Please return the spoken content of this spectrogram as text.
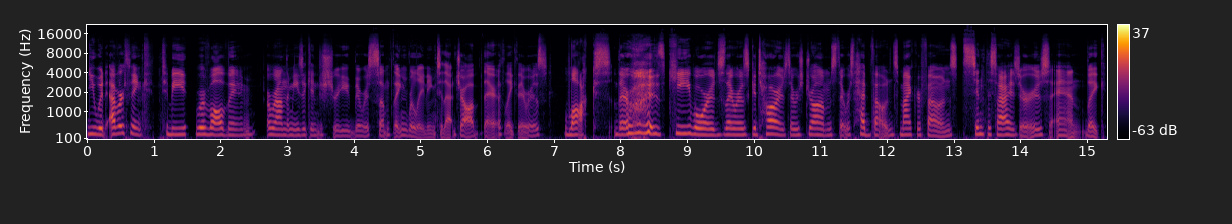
you would ever think to be revolving around the music industry. There was something relating to that job there. Like there was locks there was keyboards there was guitars there was drums there was headphones microphones synthesizers and like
